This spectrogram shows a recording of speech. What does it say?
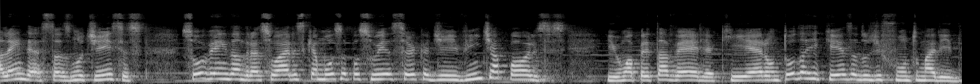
Além destas notícias, soube ainda André Soares que a moça possuía cerca de 20 apólices e uma preta velha, que eram toda a riqueza do defunto marido.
